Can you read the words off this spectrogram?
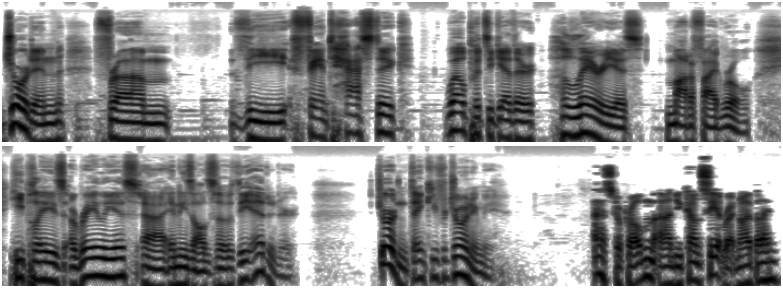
Jordan, from the fantastic, well put together, hilarious modified roll. He plays Aurelius, uh, and he's also the editor. Jordan, thank you for joining me. That's no problem, and you can't see it right now, but I'm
